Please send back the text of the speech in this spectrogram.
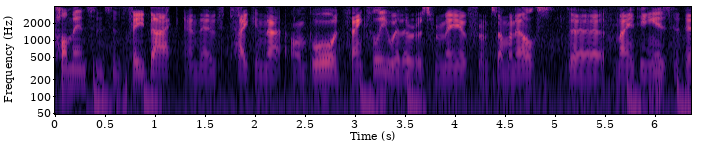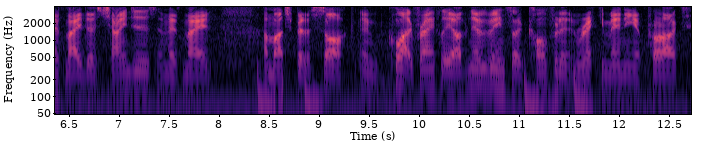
comments and some feedback and they've taken that on board, thankfully, whether it was from me or from someone else. The main thing is that they've made those changes and they've made a much better sock. And quite frankly, I've never been so confident in recommending a product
